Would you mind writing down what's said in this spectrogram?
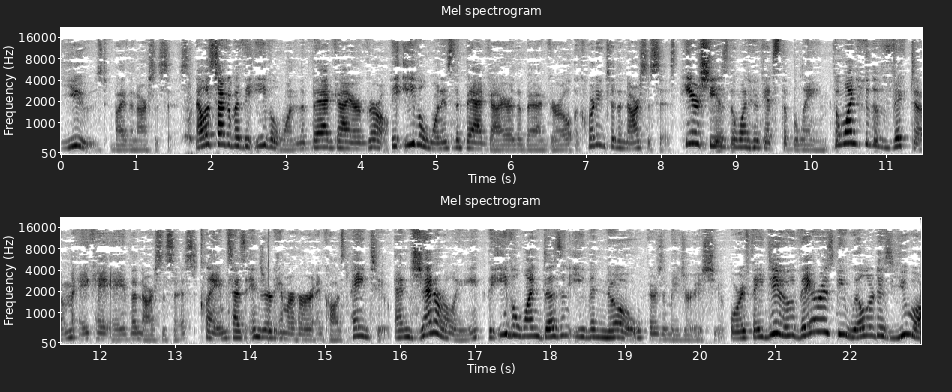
used by the narcissist. Now let's talk about the evil one the bad guy or girl. The evil one is the bad guy or the bad girl, according to the narcissist. He or she is the one who gets the blame. The one who the victim, aka the narcissist, claims has injured him or her and caused pain to. And generally, the evil one doesn't even know there's a major issue. Or if they do, they are as bewildered as you are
